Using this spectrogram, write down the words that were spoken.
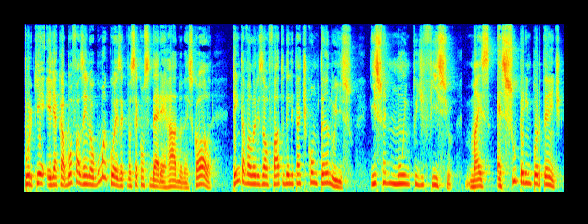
porque ele acabou fazendo alguma coisa que você considera errado na escola, tenta valorizar o fato dele estar tá te contando isso. Isso é muito difícil, mas é super importante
